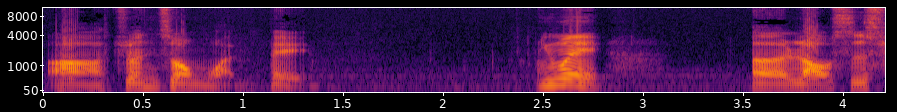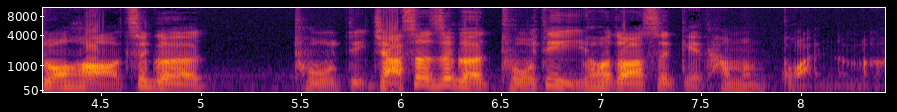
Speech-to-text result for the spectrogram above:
啊尊重晚辈，因为呃，老实说哈，这个土地，假设这个土地以后都要是给他们管的嘛，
